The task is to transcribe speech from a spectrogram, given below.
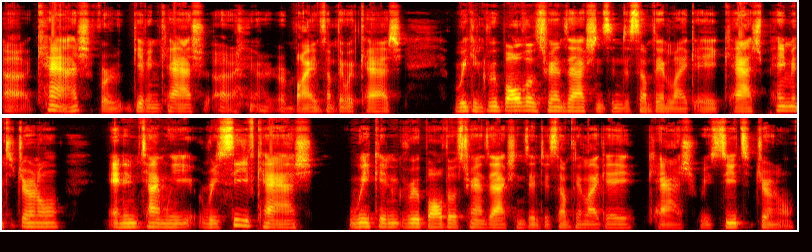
uh, cash for giving cash uh, or buying something with cash, we can group all those transactions into something like a cash payment journal. And anytime we receive cash, we can group all those transactions into something like a cash receipts journal.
